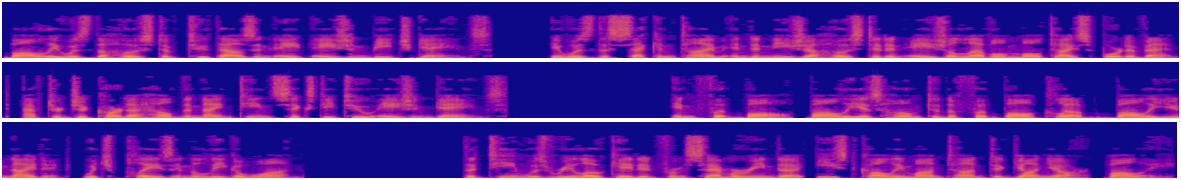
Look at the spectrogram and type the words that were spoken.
Bali was the host of 2008 Asian Beach Games. It was the second time Indonesia hosted an Asia-level multi-sport event, after Jakarta held the 1962 Asian Games. In football, Bali is home to the football club Bali United, which plays in the Liga 1. The team was relocated from Samarinda, East Kalimantan to Gianyar, Bali.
